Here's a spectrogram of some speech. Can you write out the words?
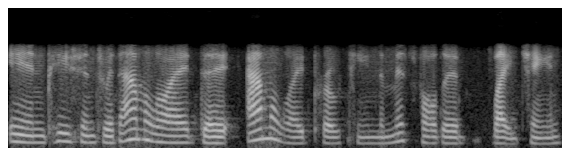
in patients with amyloid, the amyloid protein, the misfolded light chain,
